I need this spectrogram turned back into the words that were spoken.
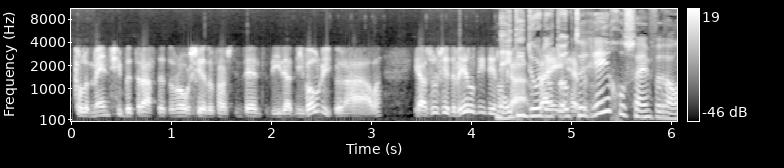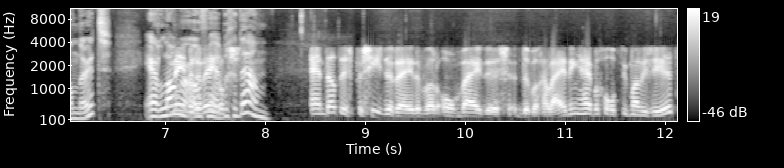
clementie betrachten ten opzichte van studenten die dat niveau niet kunnen halen. Ja, zo zit de wereld niet in elkaar. Nee, die doordat wij ook hebben... de regels zijn veranderd, er langer nee, over regels... hebben gedaan. En dat is precies de reden waarom wij dus de begeleiding hebben geoptimaliseerd.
